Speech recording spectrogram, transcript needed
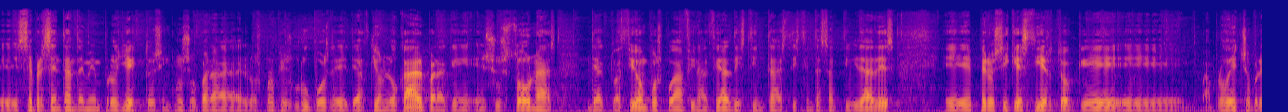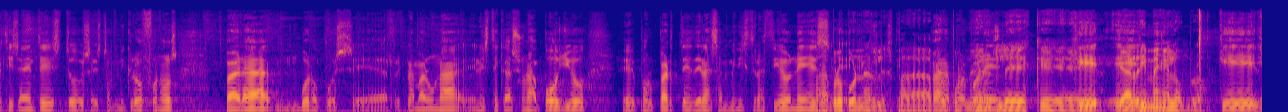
Eh, se presentan también proyectos incluso para los propios grupos de, de acción local para que en sus zonas de actuación pues puedan financiar distintas distintas actividades. Eh, pero sí que es cierto que eh, aprovecho precisamente estos estos micrófonos para bueno pues eh, reclamar una en este caso un apoyo eh, por parte de las administraciones Para eh, proponerles, para, para proponer proponerles que, que, que eh, arrimen el hombro. que, es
